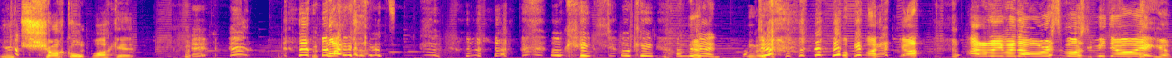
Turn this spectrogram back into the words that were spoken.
You chuckle bucket. What? okay, okay, I'm good. I'm oh good. Oh my god. I don't even know what we're supposed to be doing!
